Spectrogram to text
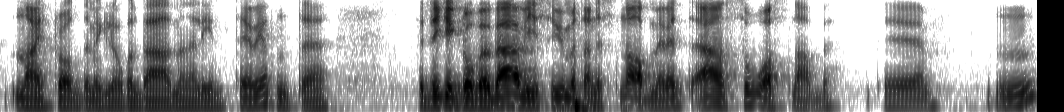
Night Brodde med Global Badman eller inte? Jag vet inte. Jag tycker Global Bad visar ju att han är snabb, men jag vet inte, är han så snabb? Det, mm,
